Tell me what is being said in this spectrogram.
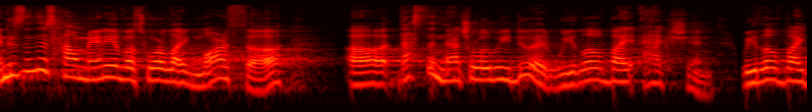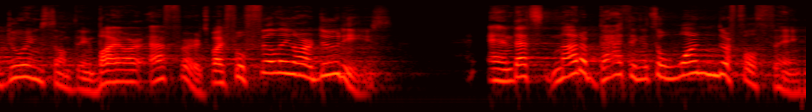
And isn't this how many of us who are like Martha? Uh, that's the natural way we do it. We love by action, we love by doing something, by our efforts, by fulfilling our duties. And that's not a bad thing, it's a wonderful thing.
